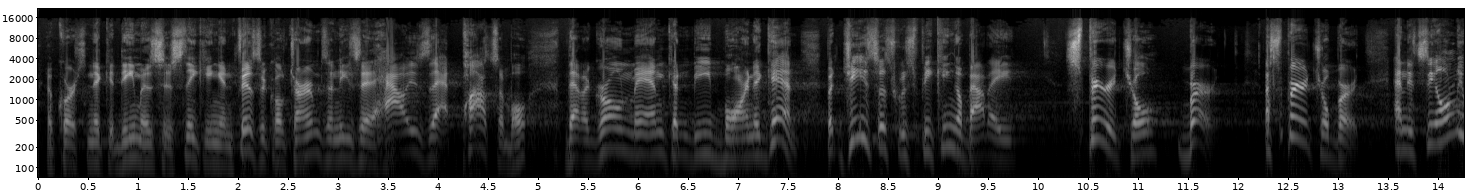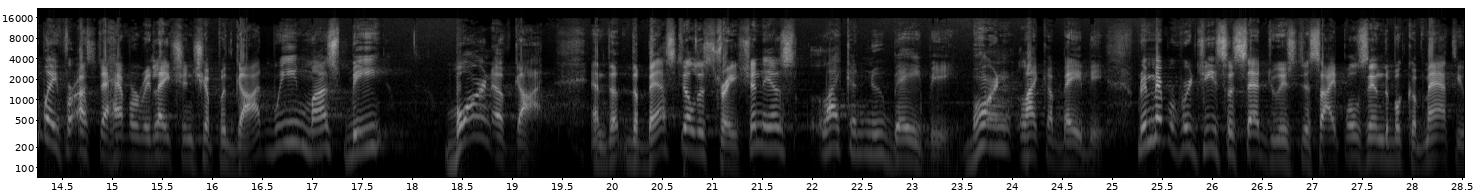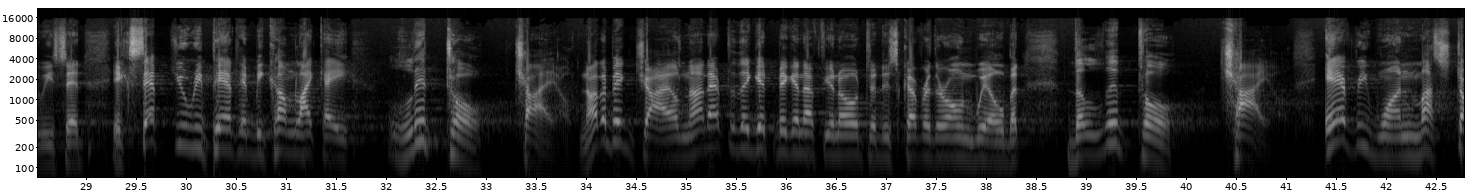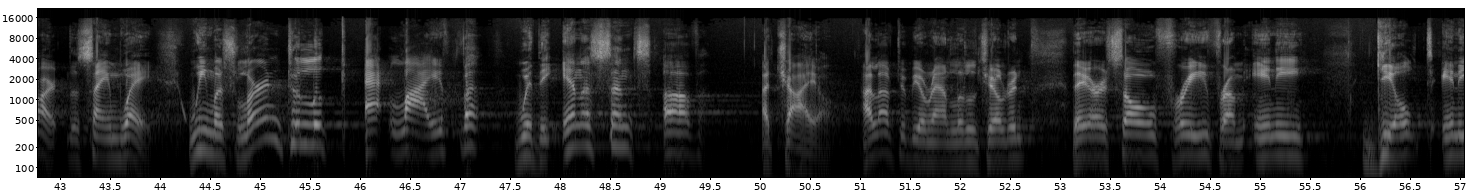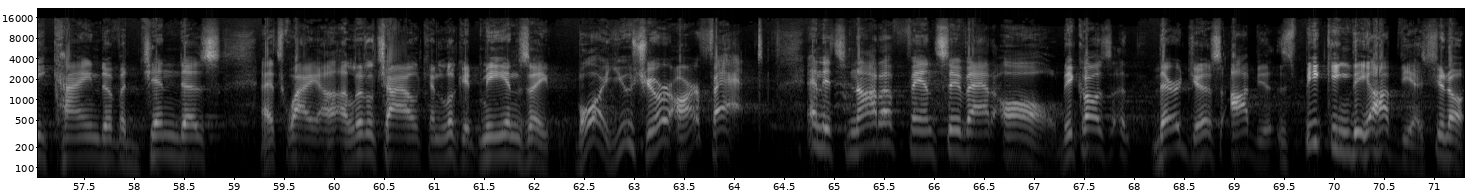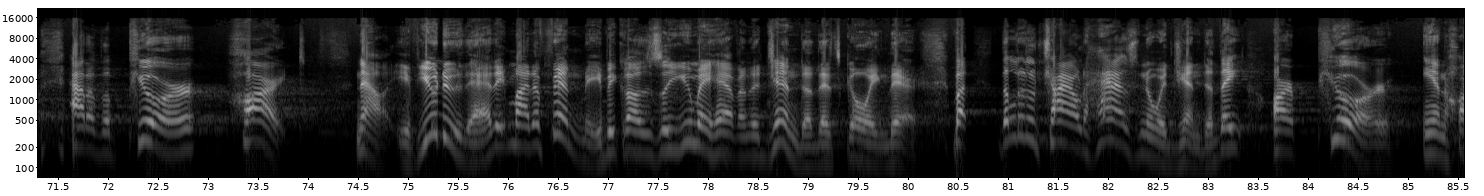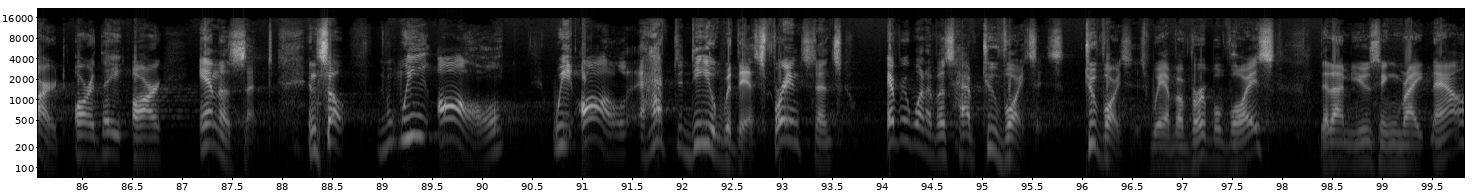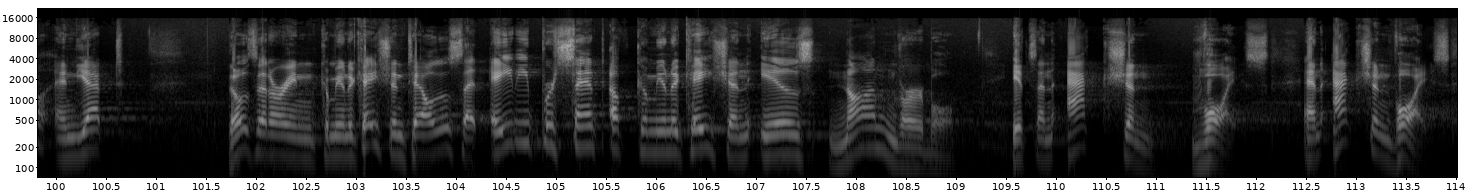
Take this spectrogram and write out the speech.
Of course, Nicodemus is thinking in physical terms, and he said, How is that possible that a grown man can be born again? But Jesus was speaking about a spiritual birth, a spiritual birth. And it's the only way for us to have a relationship with God. We must be born of God. And the, the best illustration is like a new baby, born like a baby. Remember where Jesus said to his disciples in the book of Matthew, he said, Except you repent and become like a little child, not a big child, not after they get big enough, you know, to discover their own will, but the little child. Everyone must start the same way. We must learn to look at life with the innocence of a child. I love to be around little children. They are so free from any guilt, any kind of agendas. That's why a, a little child can look at me and say, Boy, you sure are fat. and it's not offensive at all because uh, they're just obvious, speaking the obvious, you know, out of a pure heart. Now, if you do that, it might offend me because you may have an agenda that's going there. But the little child has no agenda. They are pure in heart or they are innocent. And so we all we all have to deal with this. For instance, every one of us have two voices. Two voices. We have a verbal voice that I'm using right now, and yet those that are in communication tell us that 80% of communication is nonverbal. It's an action voice. An action voice.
